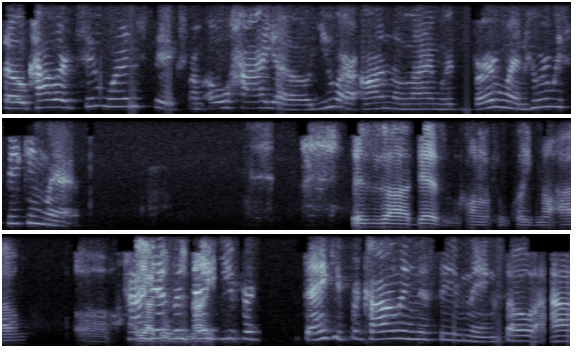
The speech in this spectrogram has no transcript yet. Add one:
So caller 216 from Ohio, you are on the line with Berwyn. Who are we speaking with? This is uh, Desmond calling from Cleveland, Ohio. Uh, Hi, Desmond. Thank you for thank you for calling this evening. So, uh,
